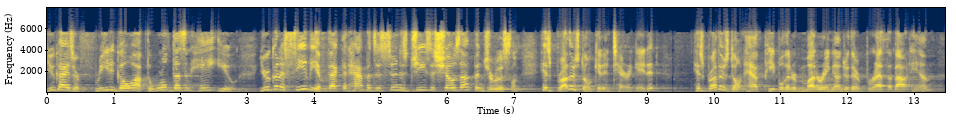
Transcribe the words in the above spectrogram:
you guys are free to go up. The world doesn't hate you. You're going to see the effect that happens as soon as Jesus shows up in Jerusalem. His brothers don't get interrogated. His brothers don't have people that are muttering under their breath about him,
